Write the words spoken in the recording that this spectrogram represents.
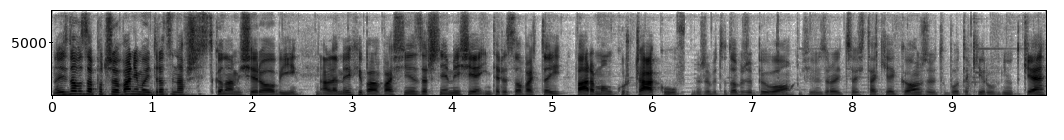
No i znowu zapotrzebowanie, moi drodzy, na wszystko nam się robi, ale my chyba właśnie zaczniemy się interesować tutaj farmą kurczaków. Żeby to dobrze było, musimy zrobić coś takiego, żeby to było takie równiutkie.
